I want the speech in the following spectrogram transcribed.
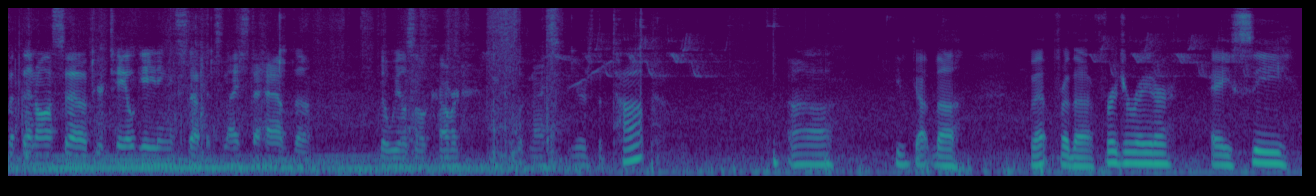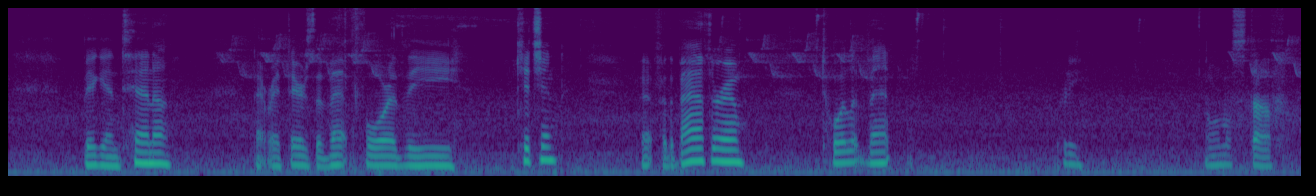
but then also if you're tailgating and stuff, it's nice to have the the wheels all covered. Look nice. Here's the top. Uh, you've got the vent for the refrigerator, AC, big antenna. That right there is the vent for the kitchen, vent for the bathroom, toilet vent. Pretty normal stuff.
